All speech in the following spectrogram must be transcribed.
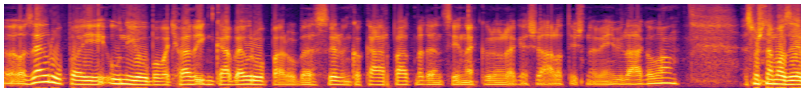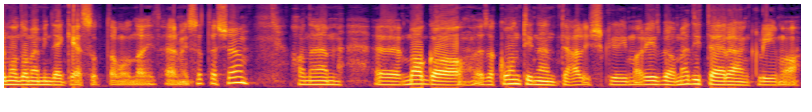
Az Európai Unióba, vagy ha inkább Európáról beszélünk, a Kárpát-medencének különleges állat és növényvilága van. Ezt most nem azért mondom, mert mindenki ezt szokta mondani természetesen, hanem maga ez a kontinentális klíma, részben a mediterrán klíma,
